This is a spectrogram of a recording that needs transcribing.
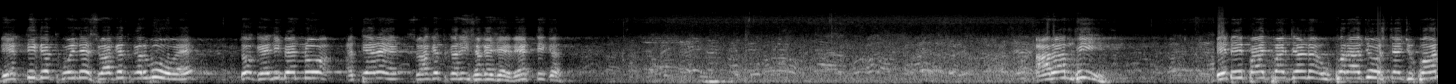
વ્યક્તિગત કોઈને સ્વાગત કરવું હોય તો ગેનીબેનનું અત્યારે સ્વાગત કરી શકે છે વ્યક્તિગત. આરામથી બે બે પાંચ પાંચ જણ ઉપર આવજો સ્ટેજ ઉપર.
